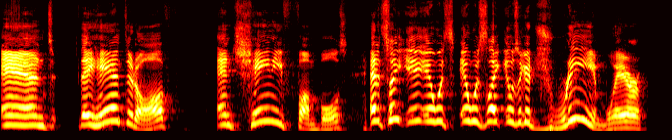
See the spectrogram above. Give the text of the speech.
And they hand it off, and Chaney fumbles, and it's like it, it, was it was like it was like a dream where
